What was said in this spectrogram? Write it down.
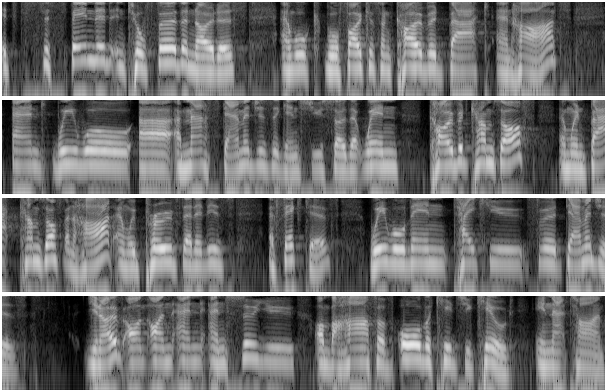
It's suspended until further notice, and we'll we'll focus on COVID, back, and heart, and we will uh, amass damages against you so that when COVID comes off and when back comes off and heart, and we prove that it is effective, we will then take you for damages you know, on, on and, and sue you on behalf of all the kids you killed in that time.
